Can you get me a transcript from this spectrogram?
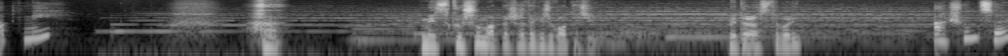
আপনি? হ্যাঁ। মিস কুসুম আপনার সাথে কিছু কথা ছিল। ভেতরে আসতে পারি? আসুন স্যার।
